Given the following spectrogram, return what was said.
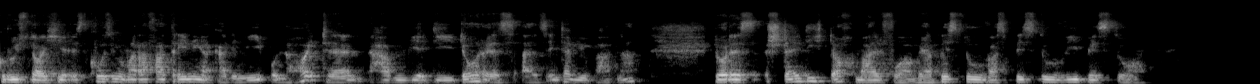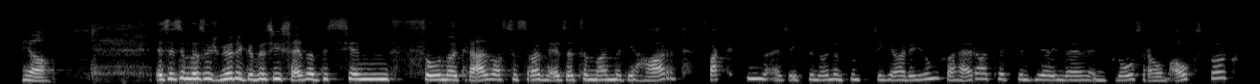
Grüßt euch, hier ist Cosimo Marafa Training Akademie und heute haben wir die Doris als Interviewpartner. Doris, stell dich doch mal vor. Wer bist du? Was bist du? Wie bist du? Ja, es ist immer so schwierig, über sich selber ein bisschen so neutral was zu sagen. Also jetzt einmal die Hardfakten. Also ich bin 59 Jahre jung, verheiratet, bin hier in der, im Großraum Augsburg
